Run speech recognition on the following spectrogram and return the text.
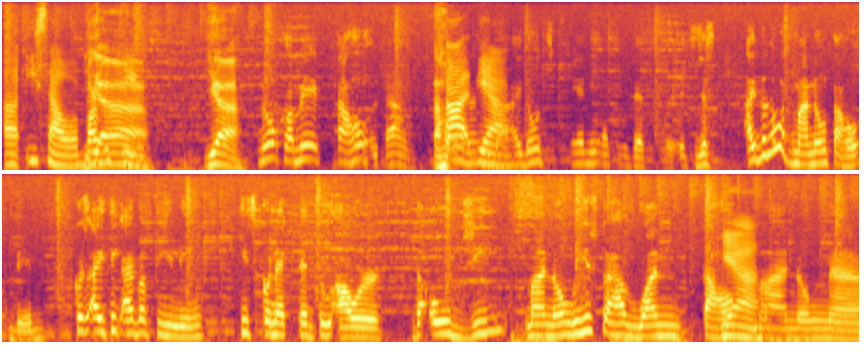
uh, isaw, barbecue. Yeah. Yeah. No, kami, taho lang. Taho. Ah, yeah. I don't see any other vendor. It's just, I don't know what Manong Taho did. Because I think I have a feeling he's connected to our, the OG Manong. We used to have one Taho Yeah. Manong na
